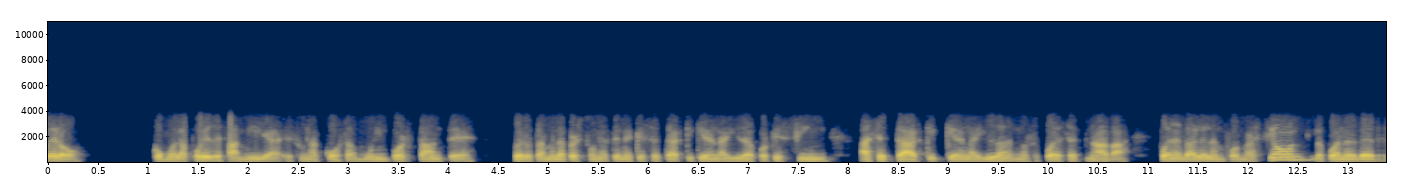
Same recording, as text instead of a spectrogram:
pero como el apoyo de familia es una cosa muy importante, pero también la persona tiene que aceptar que quieren la ayuda, porque sin aceptar que quieren la ayuda no se puede hacer nada. Pueden darle la información, le pueden dar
